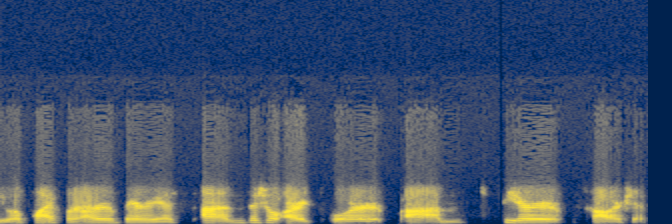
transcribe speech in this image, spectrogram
to apply for our various um, visual arts or um, theater scholarships.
